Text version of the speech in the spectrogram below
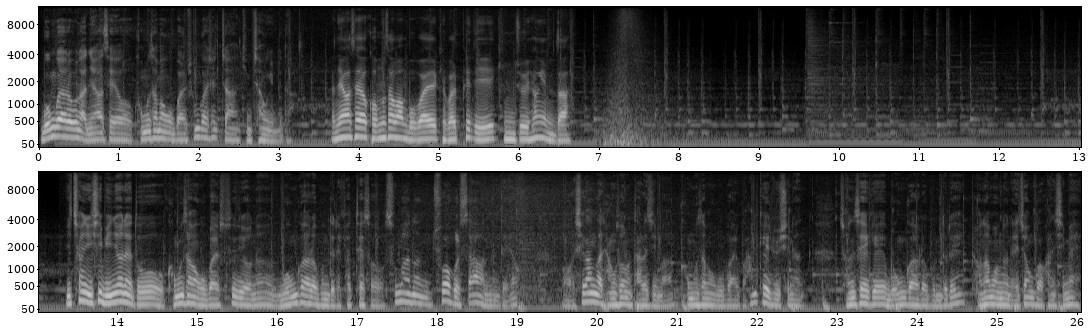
모험가 여러분 안녕하세요. 검은사막 모바일 총괄실장 김창욱입니다. 안녕하세요. 검은사만 모바일 개발 PD 김주형입니다. (2022년에도) 검은사막 모바일 스튜디오는 모험가 여러분들의 곁에서 수많은 추억을 쌓아왔는데요. 어, 시간과 장소는 다르지만 검은사막 모바일과 함께 해주시는 전 세계의 모험가 여러분들의 변함없는 애정과 관심에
